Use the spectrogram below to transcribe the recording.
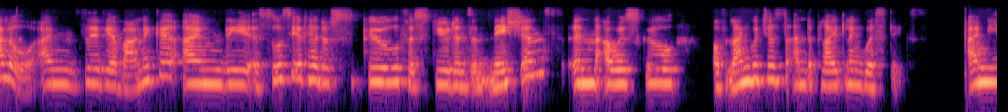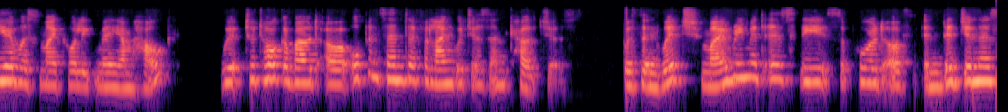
Hello, I'm Silvia Warnecke. I'm the Associate Head of School for Students and Nations in our School of Languages and Applied Linguistics. I'm here with my colleague Miriam Haug to talk about our Open Center for Languages and Cultures, within which my remit is the support of Indigenous,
